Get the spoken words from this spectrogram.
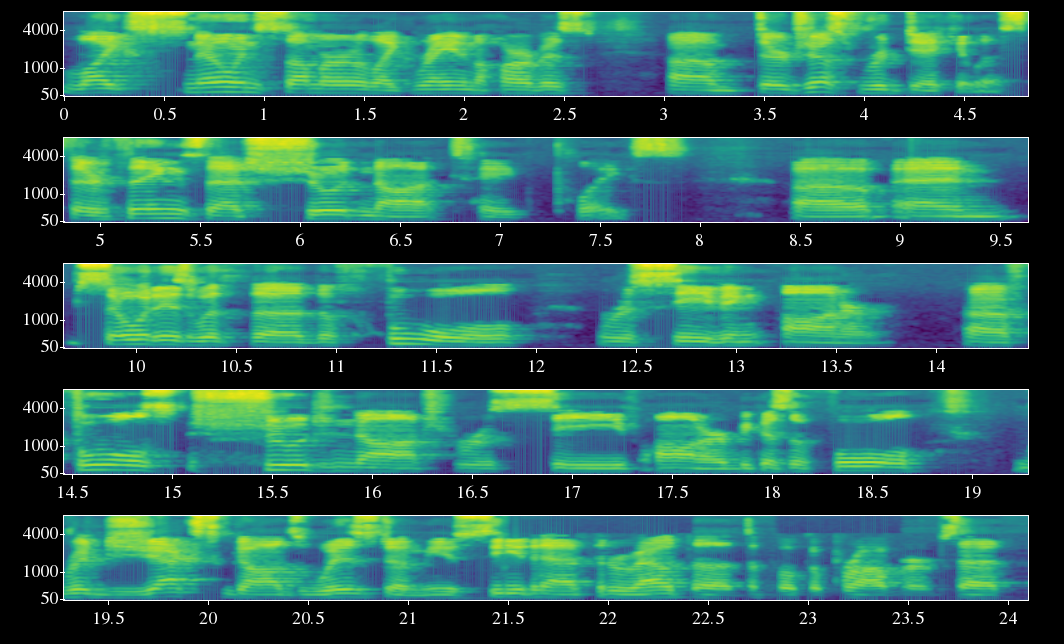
like snow in summer, like rain in the harvest, um, they're just ridiculous. They're things that should not take place. Uh, and so it is with the, the fool receiving honor. Uh, fools should not receive honor because the fool rejects God's wisdom. You see that throughout the, the book of Proverbs that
